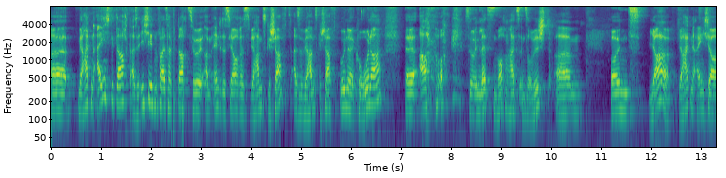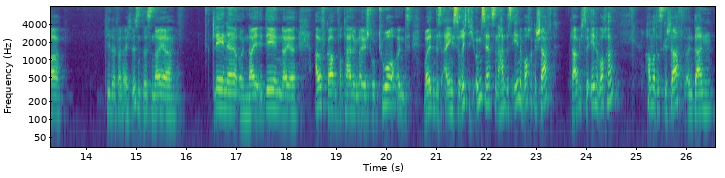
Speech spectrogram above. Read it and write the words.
äh, wir hatten eigentlich gedacht, also ich jedenfalls habe gedacht, so am Ende des Jahres, wir haben es geschafft. Also wir haben es geschafft ohne Corona. Äh, aber so in den letzten Wochen hat es uns erwischt. Ähm, und ja, wir hatten eigentlich ja, viele von euch wissen das, neue Pläne und neue Ideen, neue Aufgabenverteilung, neue Struktur und wollten das eigentlich so richtig umsetzen. Haben das eh eine Woche geschafft, glaube ich, so eh eine Woche haben wir das geschafft und dann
